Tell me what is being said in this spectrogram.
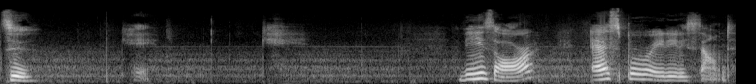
ず okay. okay. These are aspirated sound.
